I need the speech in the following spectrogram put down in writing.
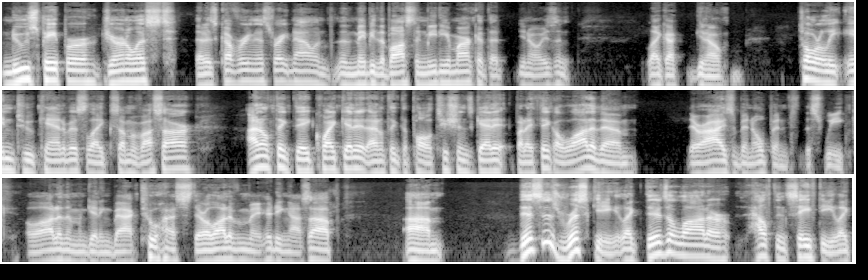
newspaper journalist that is covering this right now, and, maybe the Boston media market that you know isn't like a you know totally into cannabis like some of us are. I don't think they quite get it. I don't think the politicians get it, but I think a lot of them, their eyes have been opened this week. A lot of them are getting back to us. There are a lot of them are hitting us up. Um, this is risky. Like there's a lot of health and safety. Like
